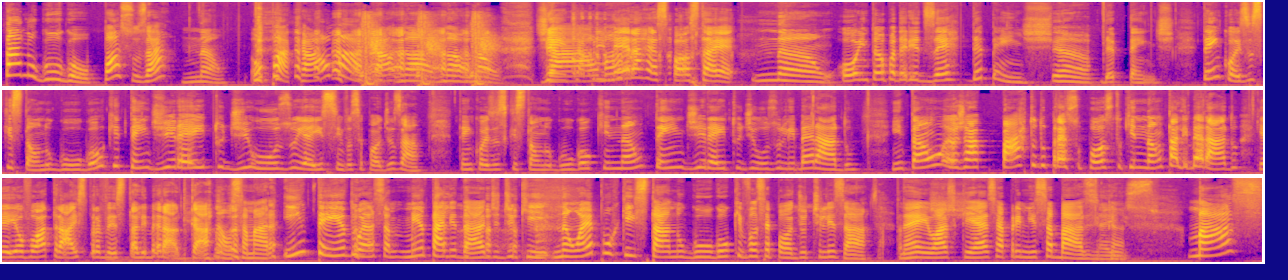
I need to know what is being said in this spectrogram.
Tá no Google, posso usar? Não. Opa, calma, calma. Não, não, não. Gente, Calma. a primeira resposta é não. Ou então eu poderia dizer depende. Ah, Depende. Tem coisas que estão no Google que tem direito de uso e aí sim você pode usar. Tem coisas que estão no Google que não tem direito de uso liberado. Então eu já parto do pressuposto que não está liberado e aí eu vou atrás para ver se está liberado, Carla. Não, Samara, entendo essa mentalidade de que não é porque está no Google que você pode utilizar, Exatamente. né? Eu acho que essa é a premissa básica. É isso. Mas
